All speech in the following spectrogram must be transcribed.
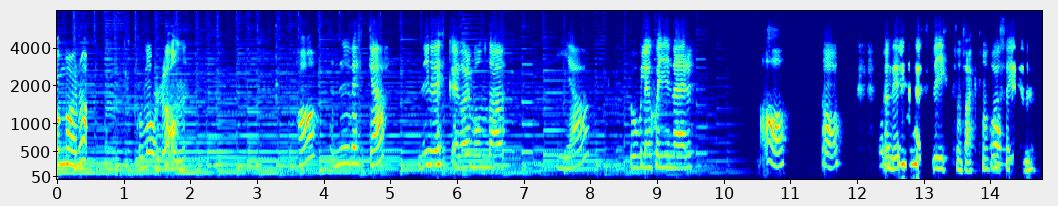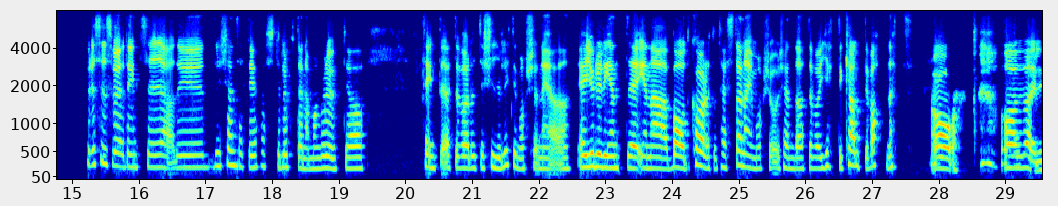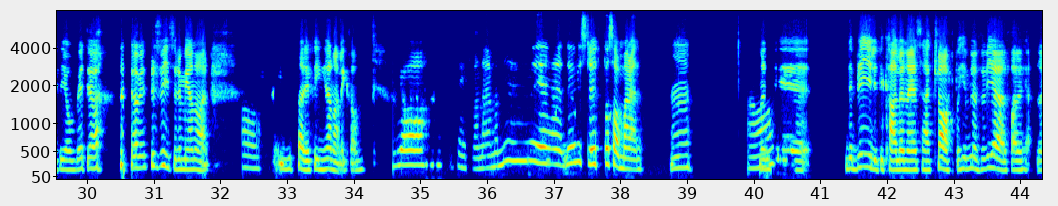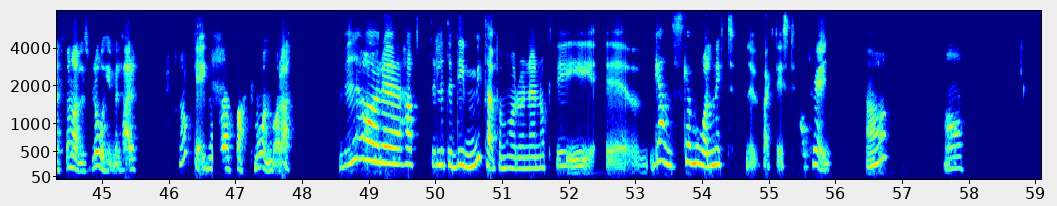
God morgon! God morgon! Ja, en ny vecka. Ny vecka, idag är det måndag. Ja. Solen skiner. Ja, Ja, men det är lite höstlikt som sagt. Man får Ja. säga det nu. precis vad jag tänkte säga. Det, det känns att det är höst i luften när man går ut. Jag tänkte att det var lite kyligt i morse när jag, jag gjorde rent eh, ena badkaret och hästarna i morse och kände att det var jättekallt i vattnet. Ja. ja, det där är lite jobbigt. Jag, jag vet precis hur du menar. Ja. Isar i fingrarna liksom. Ja, då tänkte man nej, men nu är, nu är vi slut på sommaren. Mm. Ja. Men det, det blir ju lite kallare när det är så här klart på himlen. För vi har i alla fall nästan alldeles blå himmel här. Okej. Några fackmoln bara. Vi har eh, haft lite dimmigt här på morgonen och det är eh, ganska molnigt nu faktiskt. Okej. Ja. Ja.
